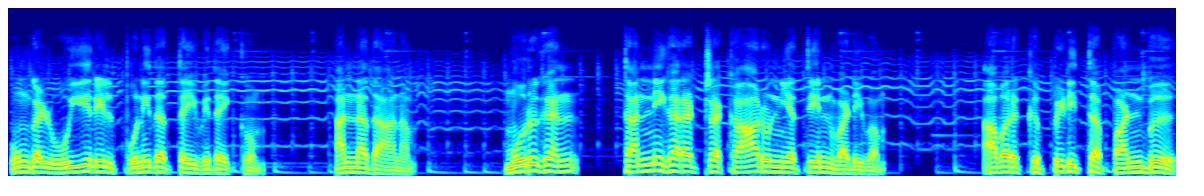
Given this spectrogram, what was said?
உங்கள் உயிரில் புனிதத்தை விதைக்கும். அன்னதானம். முருகன் தன்னிகரற்ற காருண்யத்தின் வடிவம். அவருக்கு பிடித்த பண்பு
